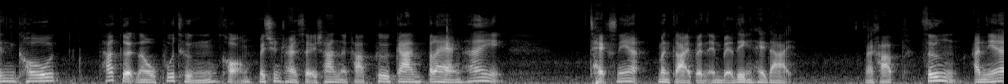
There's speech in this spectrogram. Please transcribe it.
encode ถ้าเกิดเราพูดถึงของ machine translation นะครับ คือการแปลงให้ text เนี่ยมันกลายเป็น embedding ให้ได้นะครับ ซึ่งอันเนี้ย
